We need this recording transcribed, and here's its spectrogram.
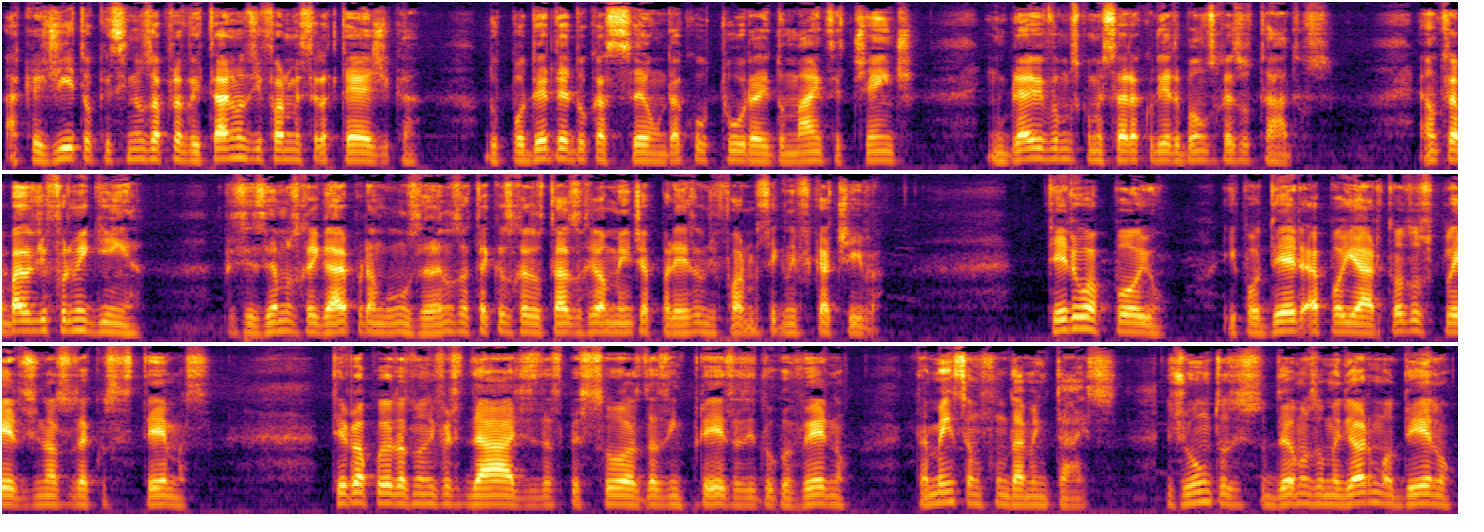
Acredito que se nos aproveitarmos de forma estratégica do poder da educação, da cultura e do mindset change, em breve vamos começar a colher bons resultados. É um trabalho de formiguinha. Precisamos regar por alguns anos até que os resultados realmente apareçam de forma significativa. Ter o apoio e poder apoiar todos os players de nossos ecossistemas, ter o apoio das universidades, das pessoas, das empresas e do governo também são fundamentais. Juntos estudamos o melhor modelo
